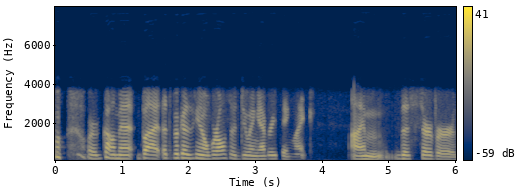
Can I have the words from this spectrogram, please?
or a comment. But that's because you know we're also doing everything. Like I'm the server,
